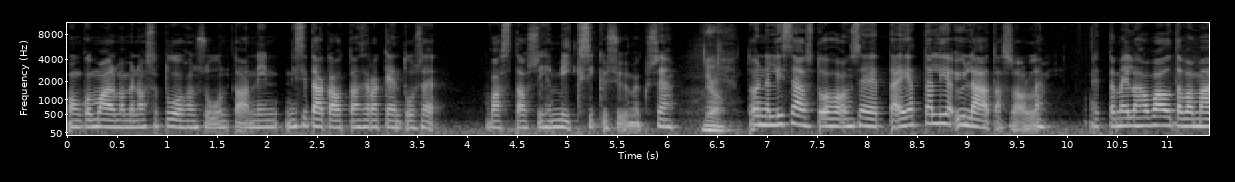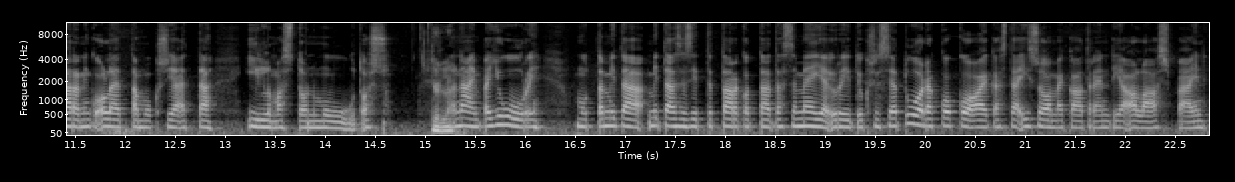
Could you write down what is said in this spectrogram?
onko maailma menossa tuohon suuntaan, niin, niin sitä kautta se rakentuu se vastaus siihen miksi-kysymykseen. Joo. Toinen lisäys tuohon on se, että ei jättää liian ylätasolle. Että meillähän on valtava määrä niin olettamuksia, että ilmastonmuutos. Kyllä. No näinpä juuri, mutta mitä, mitä se sitten tarkoittaa tässä meidän yrityksessä ja tuoda koko aika sitä isoa megatrendiä alaspäin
